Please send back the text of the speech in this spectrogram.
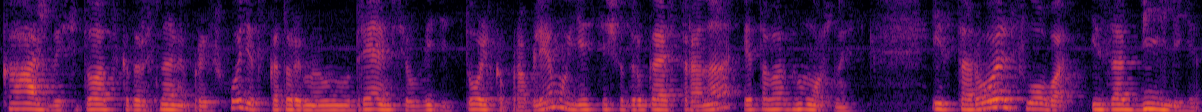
каждой ситуации, которая с нами происходит, в которой мы умудряемся увидеть только проблему, есть еще другая сторона – это возможность. И второе слово – изобилие.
